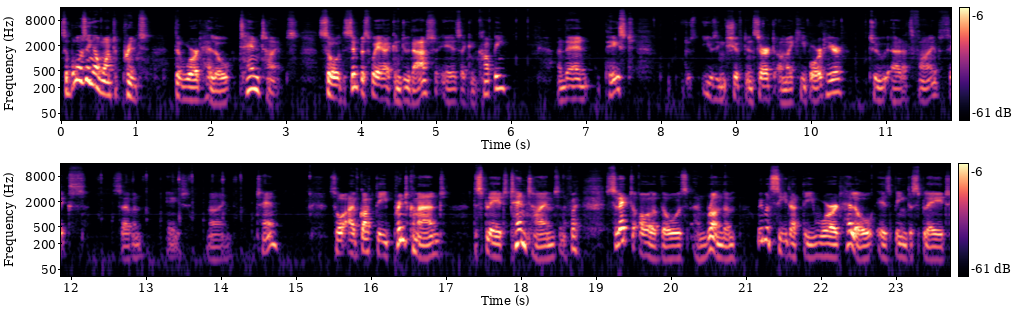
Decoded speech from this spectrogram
Supposing I want to print the word hello 10 times. So the simplest way I can do that is I can copy and then paste just using shift insert on my keyboard here to uh, that's 5, 6, 7, 8, 9, 10. So I've got the print command displayed 10 times and if I select all of those and run them we will see that the word hello is being displayed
